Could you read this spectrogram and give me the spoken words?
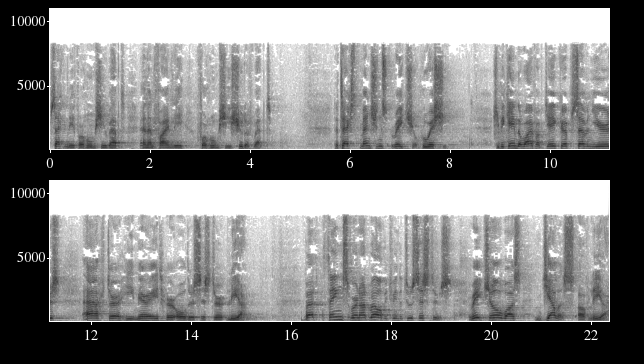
Secondly, for whom she wept. And then finally, for whom she should have wept. The text mentions Rachel. Who is she? She became the wife of Jacob seven years after he married her older sister Leah. But things were not well between the two sisters. Rachel was jealous of Leah,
